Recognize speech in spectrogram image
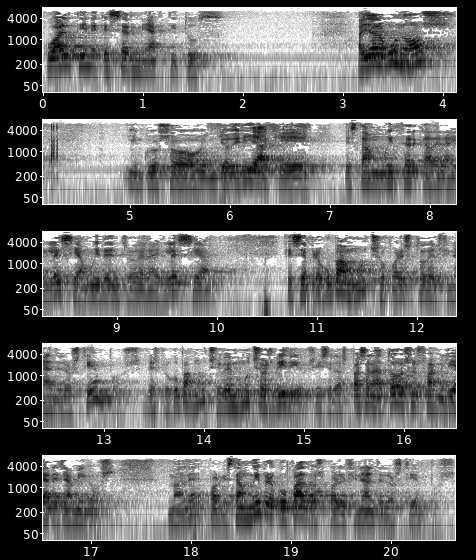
¿Cuál tiene que ser mi actitud? Hay algunos, incluso yo diría que están muy cerca de la iglesia, muy dentro de la iglesia, que se preocupan mucho por esto del final de los tiempos. Les preocupa mucho y ven muchos vídeos y se los pasan a todos sus familiares y amigos. ¿Vale? Porque están muy preocupados por el final de los tiempos.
